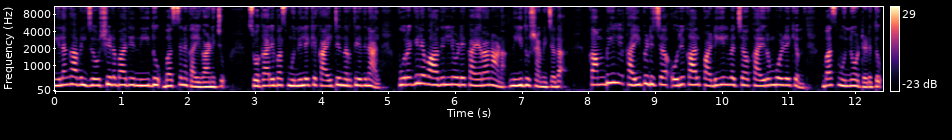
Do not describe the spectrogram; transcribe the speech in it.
നീലങ്കാവിൽ ജോഷിയുടെ ഭാര്യ നീതു ബസ്സിന് കൈകാണിച്ചു സ്വകാര്യ ബസ് മുന്നിലേക്ക് കയറ്റി നിർത്തിയതിനാൽ പുറകിലെ വാതിലിലൂടെ കയറാനാണ് നീതു ശ്രമിച്ചത്. കമ്പിയിൽ കൈപിടിച്ച് ഒരു കാൽ പടിയിൽ വെച്ച് കയറുമ്പോഴേക്കും ബസ് മുന്നോട്ടെടുത്തു.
